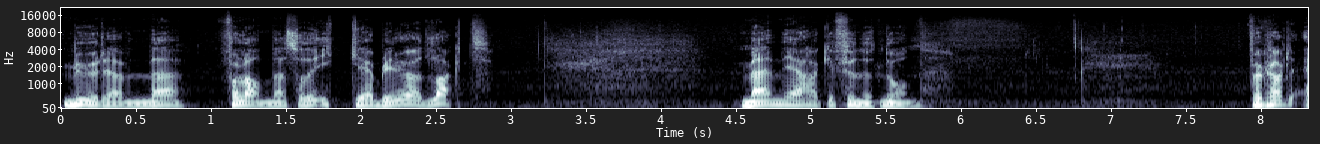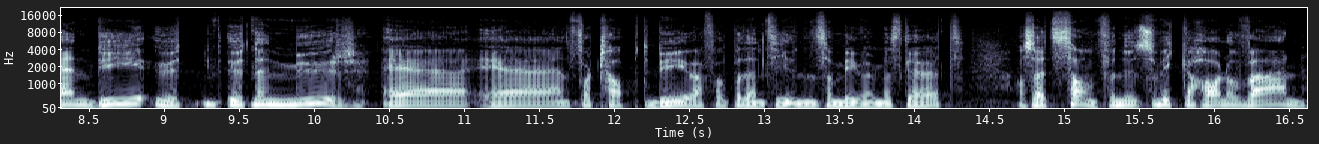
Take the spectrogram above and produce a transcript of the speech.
murevnene for landet, så det ikke blir ødelagt. Men jeg har ikke funnet noen. For klart, En by uten, en mur er, er, en fortapt by, i hvert fall på den tiden som Bibelen ble skrevet. Altså Et samfunn som ikke har noe vern.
